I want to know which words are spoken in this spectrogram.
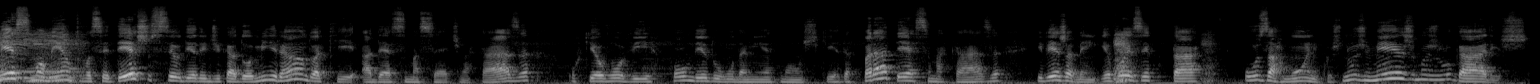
Nesse momento, você deixa o seu dedo indicador mirando aqui a 17 casa, porque eu vou vir com o dedo 1 da minha mão esquerda para a décima casa. E veja bem, eu vou executar os harmônicos nos mesmos lugares.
